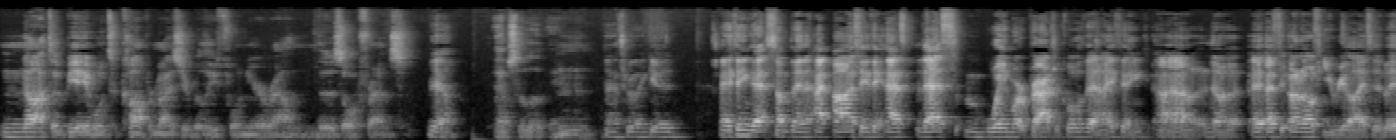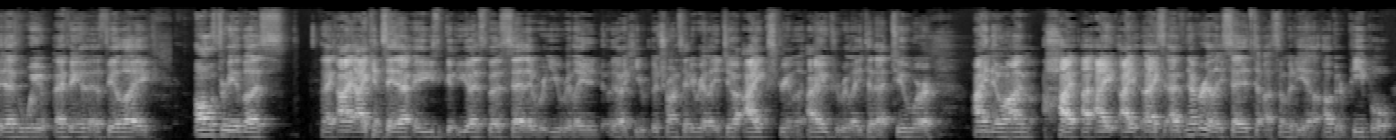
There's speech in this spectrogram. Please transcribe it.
not to be able to compromise your belief when you're around those old friends. Yeah. Absolutely. Mm. That's really good. I think that's something. I honestly think that's that's way more practical than I think. I I don't know. I don't know if you realize it, but that's way. I think I feel like all three of us. Like I, I can say that you, you guys both said that you related. Like he, the Tron said he related to. it. I extremely, I relate to that too. Where I know I'm high. I, I, I, I've never really said it to somebody, uh, other people,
